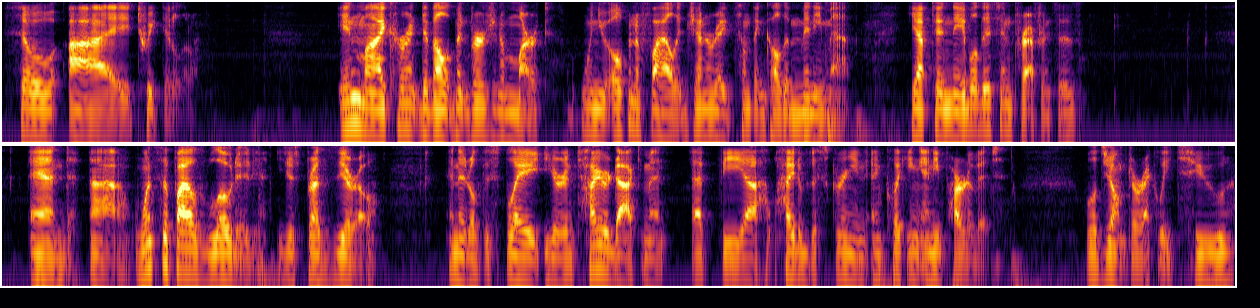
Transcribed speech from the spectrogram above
So I tweaked it a little. In my current development version of Marked, when you open a file, it generates something called a mini map. You have to enable this in Preferences, and uh, once the file is loaded, you just press zero and it'll display your entire document at the uh, height of the screen and clicking any part of it will jump directly to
